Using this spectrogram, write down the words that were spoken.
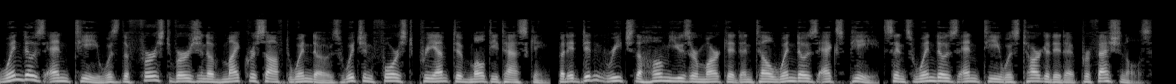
Windows NT was the first version of Microsoft Windows which enforced preemptive multitasking, but it didn't reach the home user market until Windows XP since Windows NT was targeted at professionals.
